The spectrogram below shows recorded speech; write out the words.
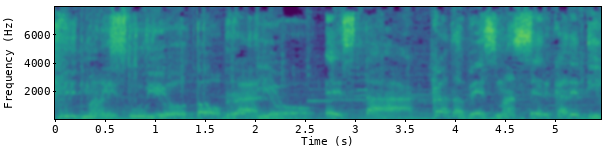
Friedman Studio Top Radio está cada vez más cerca de ti.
